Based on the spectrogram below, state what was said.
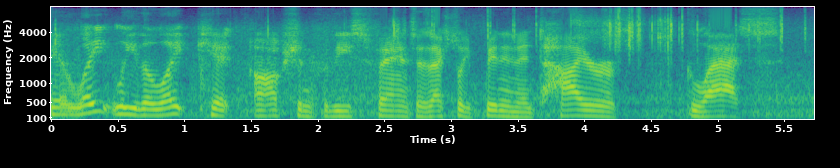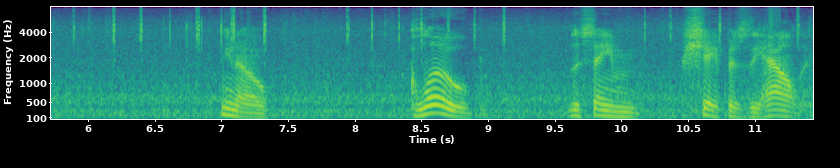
Yeah, lately the light kit option for these fans has actually been an entire glass, you know, globe the same shape as the Howling,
